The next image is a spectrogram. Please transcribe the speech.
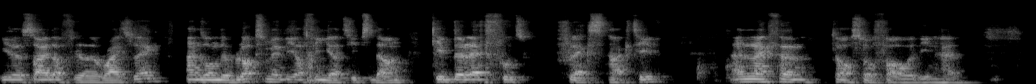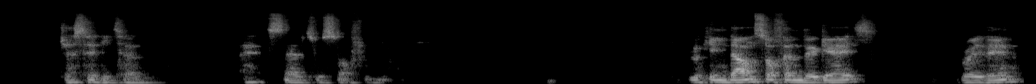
either side of the right leg, hands on the blocks, maybe your fingertips down. Keep the left foot flexed active and lengthen torso forward, inhale just a little. Exhale to soften. Looking down, soften the gaze. Breathe in.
